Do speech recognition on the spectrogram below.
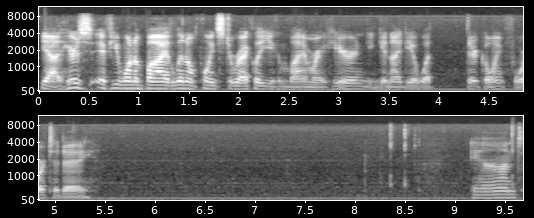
yeah, here's if you want to buy Lino points directly, you can buy them right here and you can get an idea what they're going for today. And,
